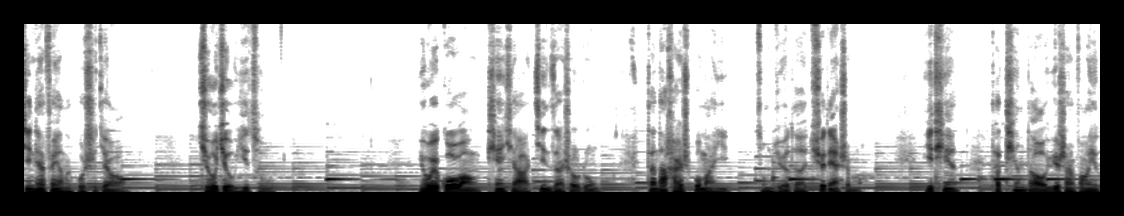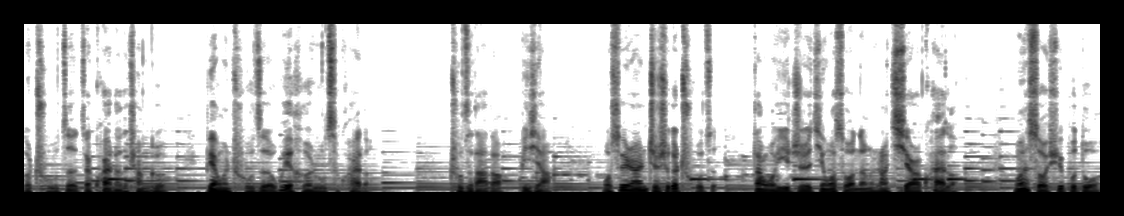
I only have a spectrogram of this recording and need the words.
今天分享的故事叫《九九一族》。有位国王，天下尽在手中，但他还是不满意，总觉得缺点什么。一天，他听到御膳房有个厨子在快乐地唱歌，便问厨子为何如此快乐。厨子答道：“陛下，我虽然只是个厨子，但我一直尽我所能让妻儿快乐。我们所需不多，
